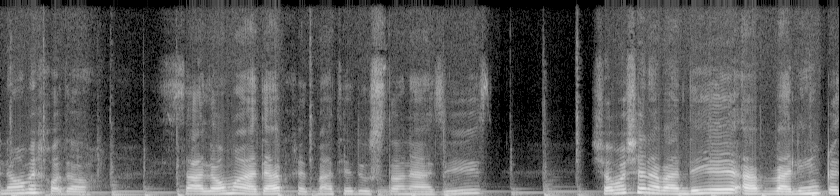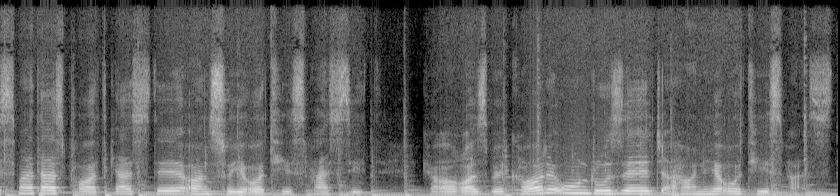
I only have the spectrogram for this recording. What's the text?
نام خدا. سلام و ادب خدمت دوستان عزیز. شما شنونده اولین قسمت از پادکست آنسوی اوتیسم هستید که آغاز به کار اون روز جهانی اوتیسم هست.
